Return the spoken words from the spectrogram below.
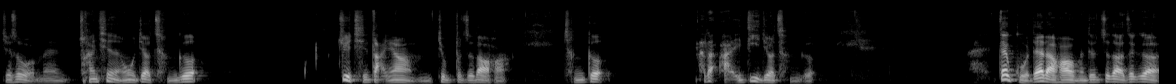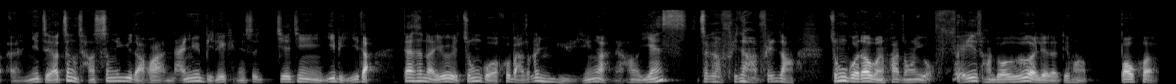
就是我们传奇人物叫陈哥。具体咋样就不知道哈。陈哥，他的 ID 叫陈哥。在古代的话，我们都知道这个呃，你只要正常生育的话，男女比例肯定是接近一比一的。但是呢，由于中国会把这个女婴啊，然后淹死，这个非常非常，中国的文化中有非常多恶劣的地方，包括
